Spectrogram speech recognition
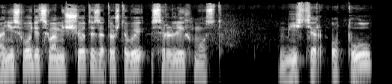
Они сводят с вами счеты за то, что вы срыли их мост». Мистер Отул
